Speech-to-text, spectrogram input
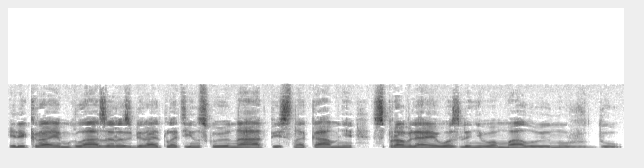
или краем глаза разбирать латинскую надпись на камне, справляя возле него малую нужду.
